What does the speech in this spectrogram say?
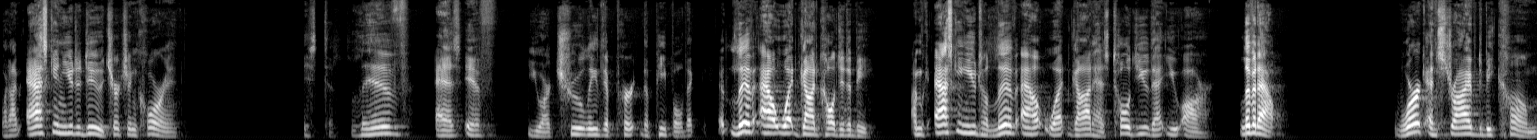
What I'm asking you to do, church in Corinth, is to live as if you are truly the, per, the people that live out what God called you to be. I'm asking you to live out what God has told you that you are. Live it out. Work and strive to become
